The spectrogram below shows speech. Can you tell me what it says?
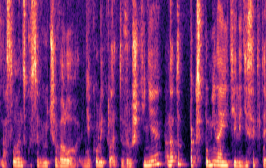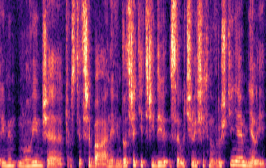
na Slovensku se vyučovalo několik let v ruštině. A na to pak vzpomínají ti lidi, se kterými mluvím, že prostě třeba, nevím, do třetí třídy se učili všechno v ruštině, měli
